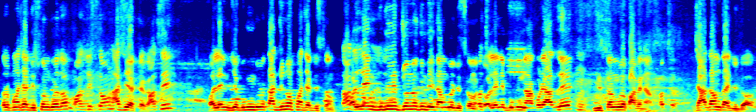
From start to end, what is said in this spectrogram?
তাহলে পাঁচ হাজার ডিসকাউন্ট করে দাও। পাঁচ ডিসকাউন্ট আশি হাজার টাকা। আশি? অনলাইন যে বুকিং করবে তার জন্য পাঁচ হাজার ডিসকাউন্ট অনলাইন বুকিং এর জন্য কিন্তু এই দামগুলো ডিসকাউন্ট আচ্ছা। অনলাইনে বুকিং না করে আসলে ডিসকাউন্টগুলো পাবে না। আচ্ছা। যা দাম তাই দিতে হবে।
